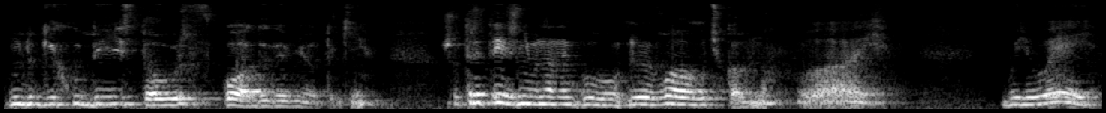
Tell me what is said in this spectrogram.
Ну, такий худий став, аж впадини в нього такі. Що три тижні мене не було. Вавочка вона. Ай. Бойовий.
